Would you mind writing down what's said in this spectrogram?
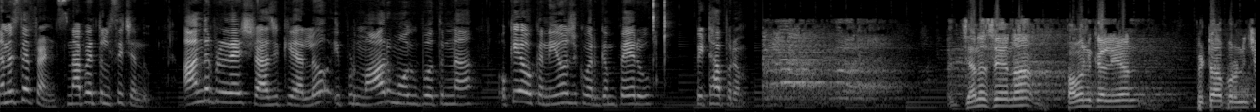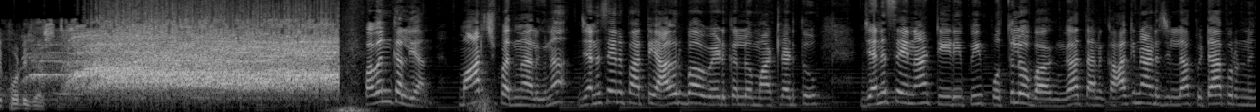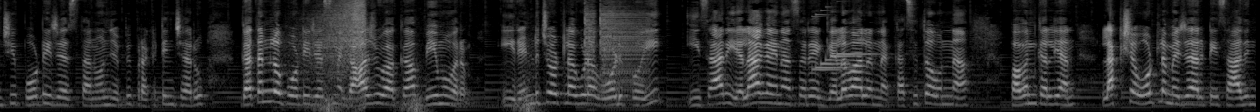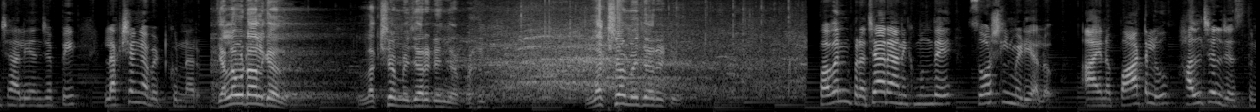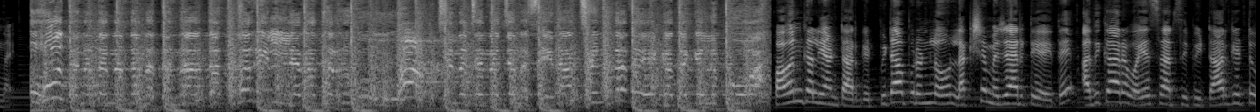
నమస్తే ఫ్రెండ్స్ నా పేరు తులసి చందు. ఆంధ్రప్రదేశ్ రాజకీయాల్లో ఇప్పుడు మారు మోగిపోతున్న ఒకే ఒక నియోజకవర్గం పేరు పిఠాపురం. జనసేన పవన్ కళ్యాణ్ పిఠాపురం నుంచి పోటీ చేస్తారు పవన్ కళ్యాణ్ మార్చ్ పద్నాలుగున జనసేన పార్టీ ఆవిర్భావ వేడుకల్లో మాట్లాడుతూ జనసేన టీడీపీ పొత్తులో భాగంగా తాను కాకినాడ జిల్లా పిఠాపురం నుంచి పోటీ చేస్తాను అని చెప్పి ప్రకటించారు. గతంలో పోటీ చేసిన గాజువాక భీమవరం ఈ రెండు చోట్ల కూడా ఓడిపోయి ఈసారి ఎలాగైనా సరే గెలవాలన్న కసితో ఉన్న పవన్ కళ్యాణ్ లక్ష ఓట్ల మెజారిటీ సాధించాలి అని చెప్పి లక్ష్యంగా పెట్టుకున్నారు. గెలవడాలు కాదు లక్ష మెజారిటీ అని చెప్పండి లక్ష మెజారిటీ. పవన్ ప్రచారానికి ముందే సోషల్ మీడియాలో ఆయన పాటలు హల్చల్ చేస్తున్నాయి. పవన్ కళ్యాణ్ టార్గెట్ పిఠాపురంలో లక్ష మెజారిటీ అయితే అధికార వైఎస్ఆర్సీపీ టార్గెట్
